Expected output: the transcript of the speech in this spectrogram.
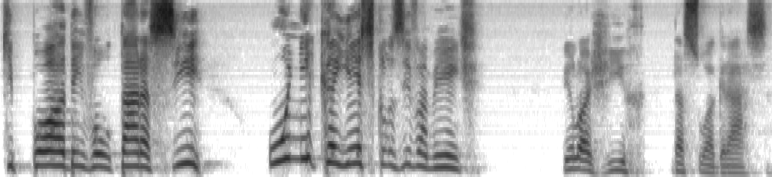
que podem voltar a si única e exclusivamente pelo agir da sua graça.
